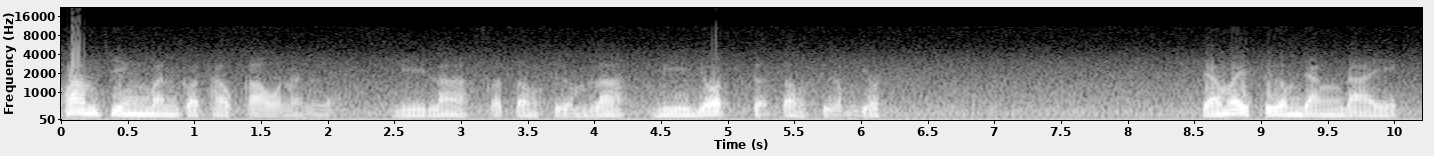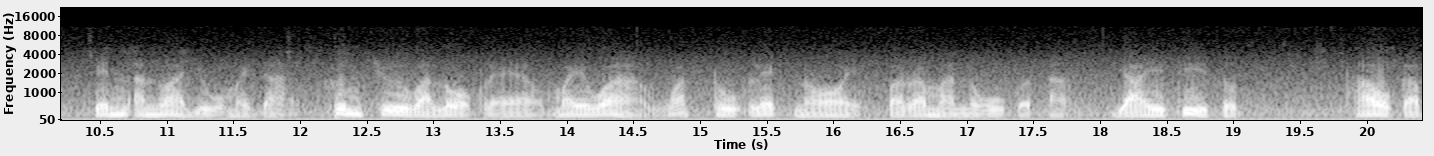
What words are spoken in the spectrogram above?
ความจริงมันก็เท่าเก่านั่นแหละ มีลาบก็ต้องเสื่อมลาบ มียศก็ต้องเสื่อมยศ จะไม่เสื่อมอย่างใด เป็นอันว่าอยู่ไม่ได้ ขึ้นชื่อว่าโลกแล้ว ไม่ว่าวัตถุเล็กน้อย ปรมาณูก็ตามใหญ่ที่สุด เท่ากับ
